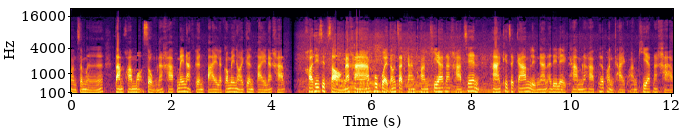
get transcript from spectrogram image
ม่ำเสมอตามความเหมาะสมนะครับ ไม่หนักเกินไปแล้วก็ไม่น้อยเกินไปนะครับ ข้อที่ 12 นะครับผู้ป่วยต้องจัดการความเครียดนะครับ เช่น หากิจกรรมหรืองานอดิเรกทำนะครับ เพื่อผ่อนคลายความเครียดนะครับ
